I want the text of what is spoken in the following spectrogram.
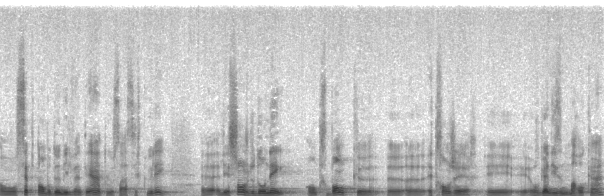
en septembre 2021, tout ça a circulé, euh, l'échange de données entre banques euh, euh, étrangères et, organismes marocains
